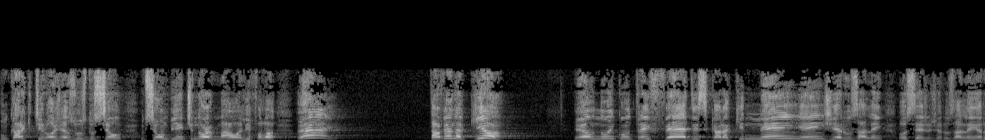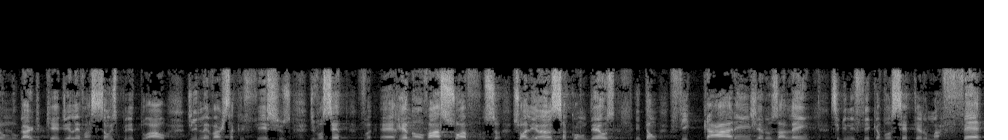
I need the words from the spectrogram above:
Um cara que tirou Jesus do seu, do seu ambiente normal ali falou: Ei, tá vendo aqui, ó? Eu não encontrei fé desse cara aqui nem em Jerusalém. Ou seja, Jerusalém era um lugar de quê? De elevação espiritual, de levar sacrifícios, de você é, renovar sua, sua, sua aliança com Deus. Então, ficar em Jerusalém significa você ter uma fé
